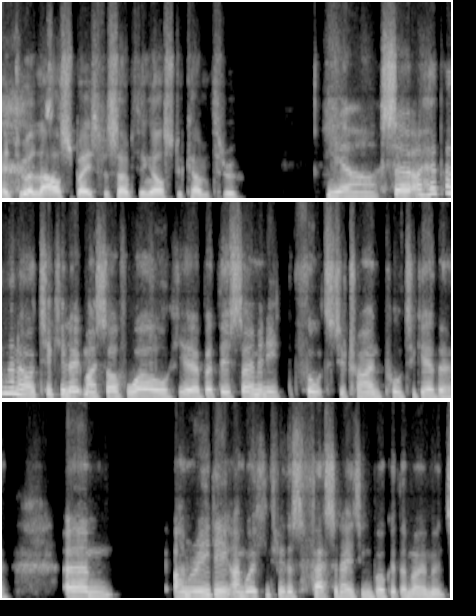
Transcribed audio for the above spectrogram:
and to allow space for something else to come through. Yeah, so I hope I'm going to articulate myself well here, but there's so many thoughts to try and pull together. Um, I'm reading, I'm working through this fascinating book at the moment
